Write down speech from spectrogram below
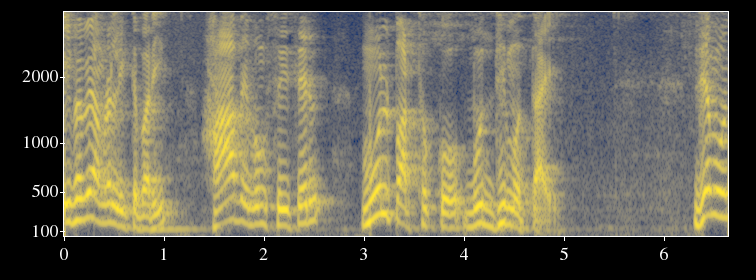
এইভাবে আমরা লিখতে পারি, হাব এবং সুইচের মূল পার্থক্য বুদ্ধিমত্তায় যেমন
